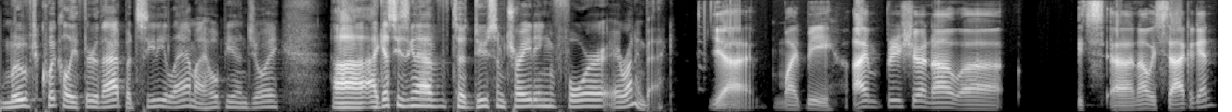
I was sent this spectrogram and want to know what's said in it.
Moved quickly through that, but CeeDee Lamb, I hope you enjoy. Uh, I guess he's gonna have to do some trading for a running back. Yeah, might be. I'm pretty sure now. Uh, it's uh, now it's Zach again,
